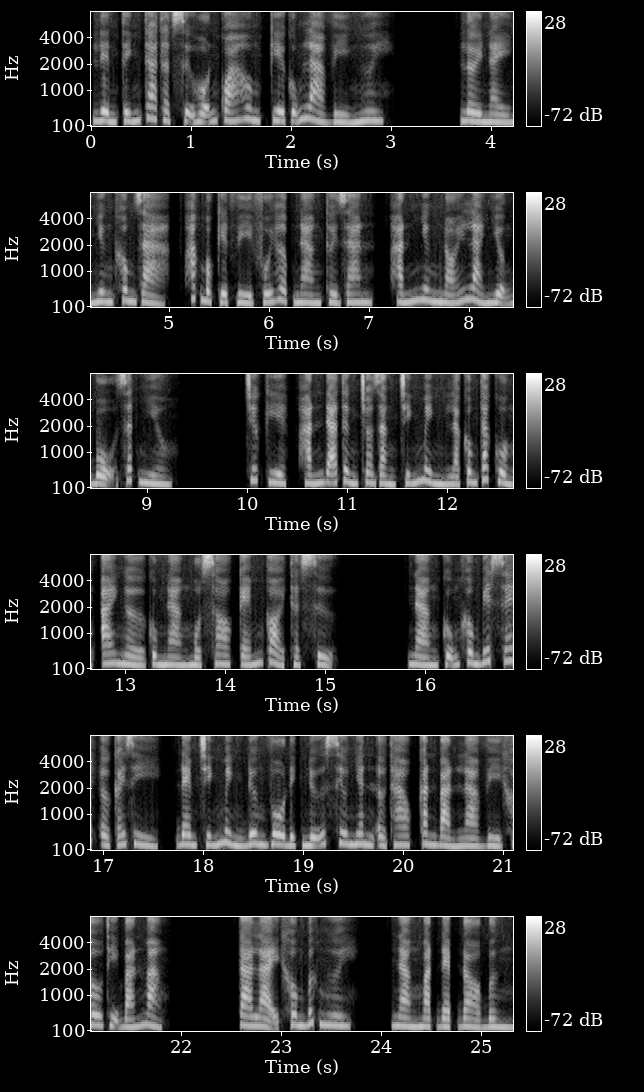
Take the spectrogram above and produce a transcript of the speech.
Liền tính ta thật sự hỗn quá hung kia cũng là vì ngươi. Lời này nhưng không giả, Hắc Mộc Kiệt vì phối hợp nàng thời gian, hắn nhưng nói là nhượng bộ rất nhiều. Trước kia, hắn đã từng cho rằng chính mình là công tác cuồng, ai ngờ cùng nàng một so kém cỏi thật sự. Nàng cũng không biết xét ở cái gì, đem chính mình đương vô địch nữ siêu nhân ở thao, căn bản là vì khâu thị bán mạng. Ta lại không bức ngươi, nàng mặt đẹp đỏ bừng,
